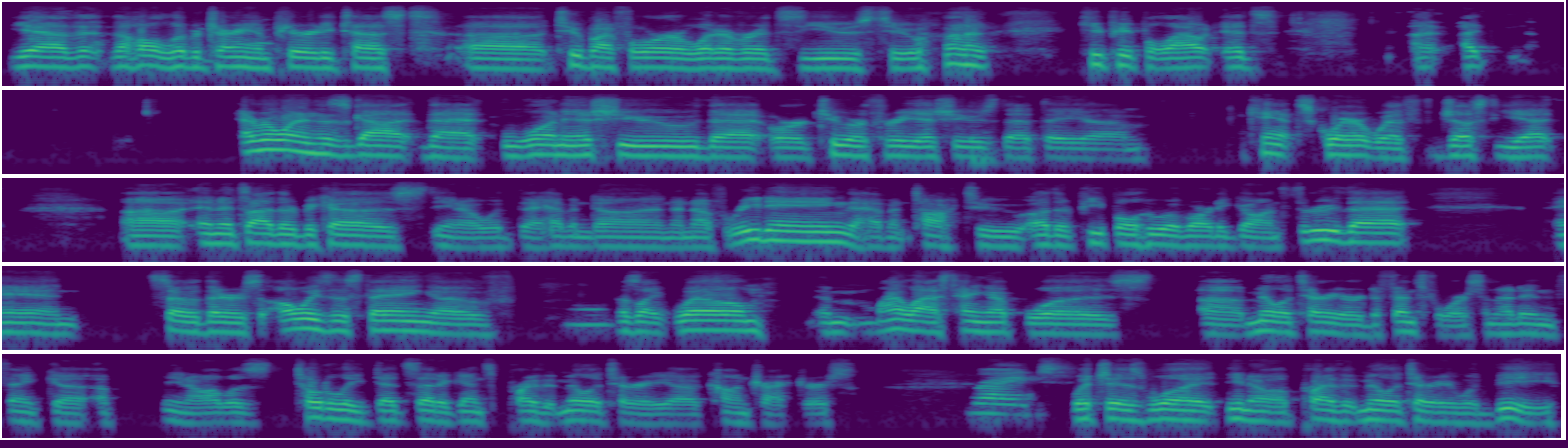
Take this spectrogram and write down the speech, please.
Yeah, the, the whole libertarian purity test, uh, two by four or whatever it's used to keep people out. It's, I, I, everyone has got that one issue that, or two or three issues that they um, can't square with just yet. Uh, and it's either because you know they haven't done enough reading, they haven't talked to other people who have already gone through that, and so there's always this thing of I was like, well, my last hangup was uh, military or defense force, and I didn't think uh, you know I was totally dead set against private military uh, contractors, right? Which is what you know a private military would be,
